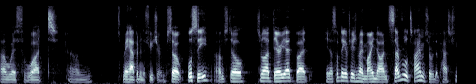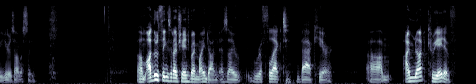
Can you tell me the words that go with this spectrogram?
uh, with what um, may happen in the future. So we'll see. I'm still still not there yet, but you know something I've changed my mind on several times over the past few years, honestly. Um, other things that I've changed my mind on as I reflect back here. Um, I'm not creative,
